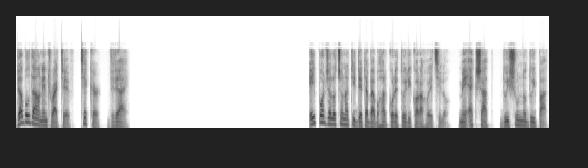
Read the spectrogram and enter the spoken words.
ডাবল ডাউন ইন্টারাক্টিভ টেকার ডিরায় এই পর্যালোচনাটি ডেটা ব্যবহার করে তৈরি করা হয়েছিল, মে এক সাত, দুই শূন্য দুই পাঁচ।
